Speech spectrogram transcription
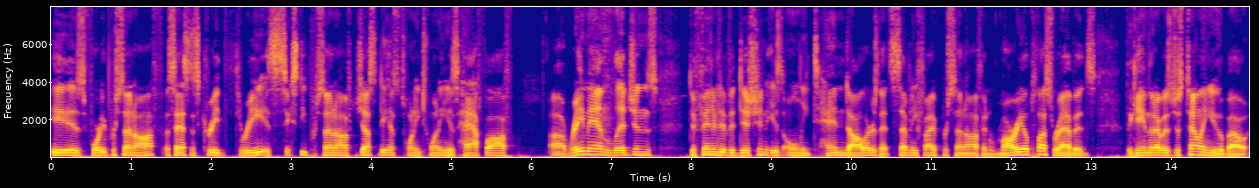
is 40% off. Assassin's Creed 3 is 60% off. Just Dance 2020 is half off. Uh, Rayman Legends Definitive Edition is only $10. That's 75% off. And Mario Plus Rabbids, the game that I was just telling you about,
